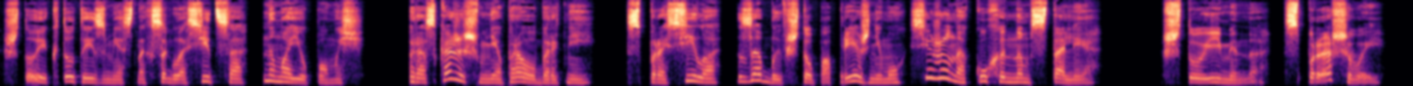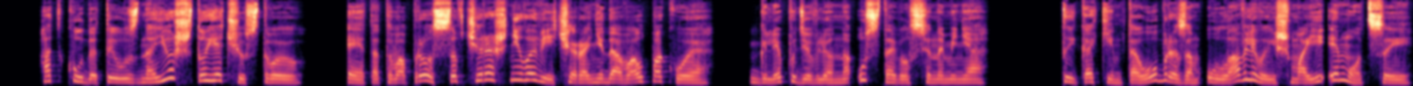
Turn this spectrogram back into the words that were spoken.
что и кто-то из местных согласится на мою помощь. Расскажешь мне про оборотней?» Спросила, забыв, что по-прежнему сижу на кухонном столе. «Что именно? Спрашивай». «Откуда ты узнаешь, что я чувствую?» Этот вопрос со вчерашнего вечера не давал покоя. Глеб удивленно уставился на меня. «Ты каким-то образом улавливаешь мои эмоции»,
